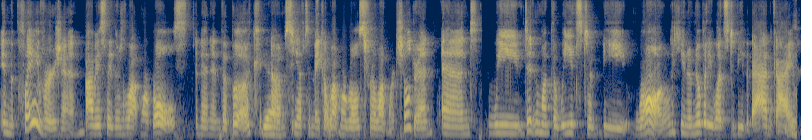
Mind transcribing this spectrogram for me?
in the play version, obviously there's a lot more roles than in the book. Yeah. Um, so you have to make a lot more roles for a lot more children. And we didn't want the leads to be wrong. You know, nobody wants to be the bad guy.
